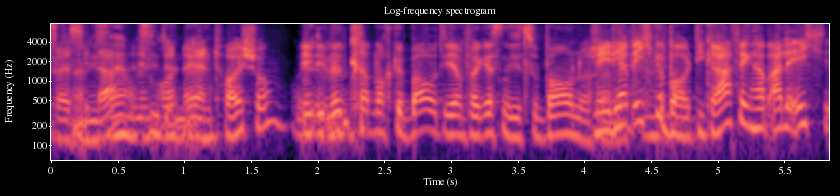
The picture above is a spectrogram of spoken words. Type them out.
Oder ist sie da? sein, in dem Ordner? Enttäuschung? Nee, die wird gerade noch gebaut. Die haben vergessen, die zu bauen Nee, wahrscheinlich. die habe ich gebaut. Die Grafiken habe alle ich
